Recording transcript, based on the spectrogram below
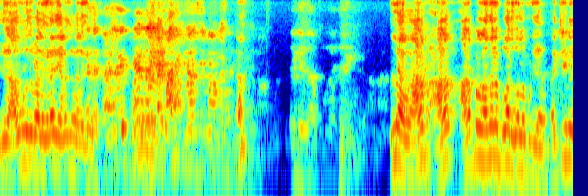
இதில் அவங்களுக்கு வேலை கிடையாது எனக்கும் வேலை கிடையாது? இல்லை அவங்க அனுப்ப அனுப்ப அனுப்பலாம் தானே புகார் சொல்ல முடியும். கட்சியில்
